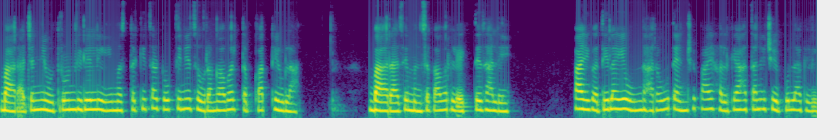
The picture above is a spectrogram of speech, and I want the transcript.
बाराजांनी उतरून दिलेली मस्तकीचा टोप तिने चौरंगावर तबकात ठेवला. बाराजे मंचकावर लेटते झाले. पाय गतीला येऊन धारवू त्यांचे पाय हलक्या हाताने चेपू लागली.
